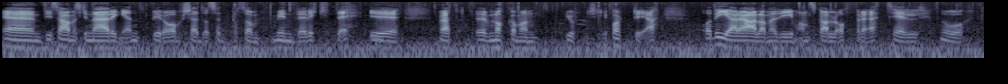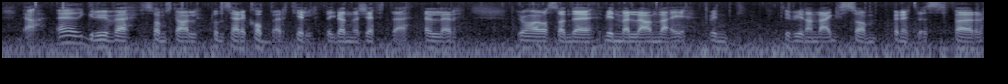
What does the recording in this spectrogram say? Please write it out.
Eh, de samiske næringene blir oversett og sett på som mindre viktig i, med noe man har gjort i fortida. Og de arealene de man skal ofre til noe ja, gruve som skal produsere kobber til det grønne skiftet. Eller du har også en vindmølleanlegg, vindturbinanlegg som benyttes for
